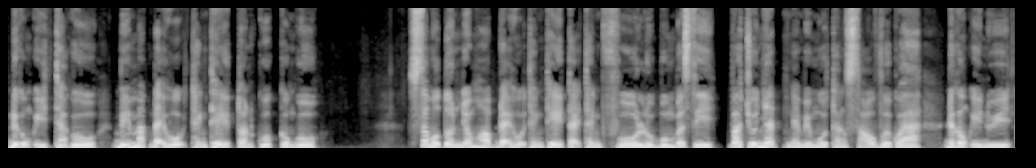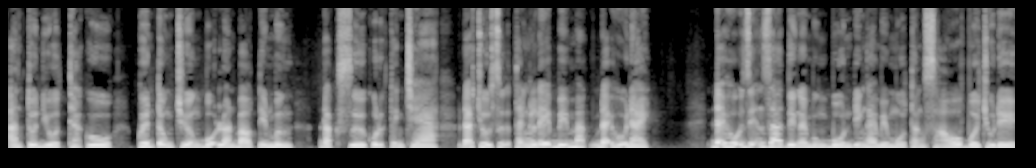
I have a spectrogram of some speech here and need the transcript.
Đức ông Itago bế mạc Đại hội Thánh thể Toàn quốc Congo sau một tuần nhóm họp Đại hội Thánh thể tại thành phố Lubumbashi vào Chủ nhật ngày 11 tháng 6 vừa qua, Đức ông Inui Antonio Tago, quyền Tổng trưởng Bộ Loan báo tin mừng, đặc sứ của Đức Thánh Cha, đã chủ sự thánh lễ bế mạc đại hội này. Đại hội diễn ra từ ngày 4 đến ngày 11 tháng 6 với chủ đề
